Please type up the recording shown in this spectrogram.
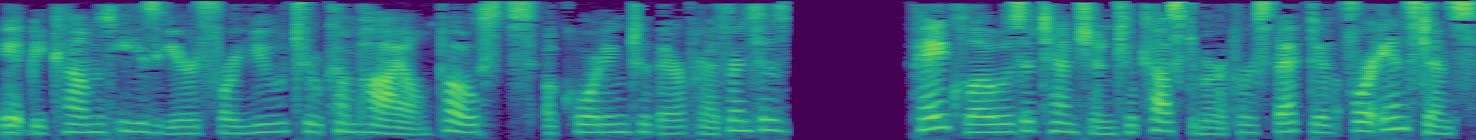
it becomes easier for you to compile posts according to their preferences. Pay close attention to customer perspective for instance,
